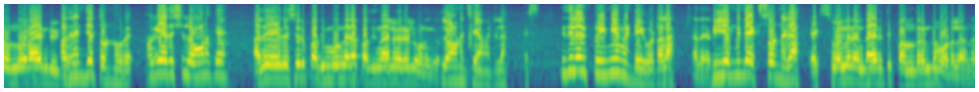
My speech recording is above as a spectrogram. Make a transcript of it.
തൊണ്ണൂറായിരം രൂപ പതിനഞ്ച് തൊണ്ണൂറ്. നമുക്ക് ഏകദേശം ലോണൊക്കെ അത് ഏകദേശം ഒരു പതിമൂന്നര പതിനാല് വരെ ലോൺ ലോണും ചെയ്യാൻ പറ്റില്ല ഇതിലൊരു പ്രീമിയം ഉണ്ട് ആയിക്കോട്ടെ അല്ലെ? ബി എമ്മിന്റെ എക്സോൺ അല്ലേ? എക്സ് വൺ രണ്ടായിരത്തി പന്ത്രണ്ട് മോഡലാണ്.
